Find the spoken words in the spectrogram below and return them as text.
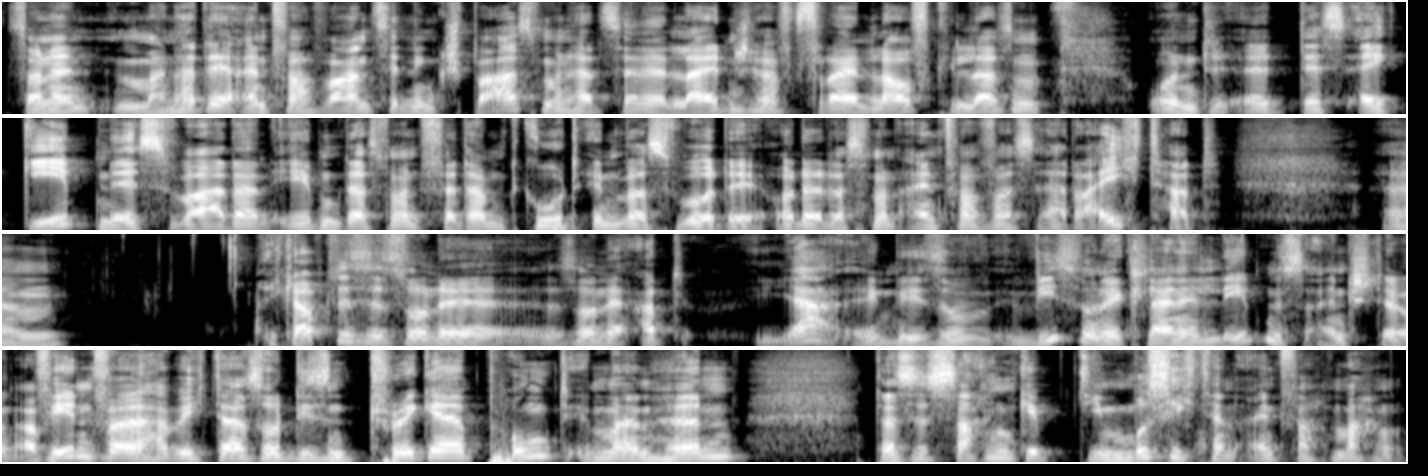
sondern man hatte einfach wahnsinnig Spaß, man hat seiner Leidenschaft freien Lauf gelassen und äh, das Ergebnis war dann eben, dass man verdammt gut in was wurde oder dass man einfach was erreicht hat. Ähm, ich glaube, das ist so eine, so eine Art, ja, irgendwie so wie so eine kleine Lebenseinstellung. Auf jeden Fall habe ich da so diesen Triggerpunkt in meinem Hirn, dass es Sachen gibt, die muss ich dann einfach machen.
